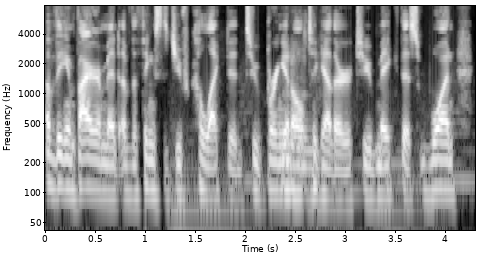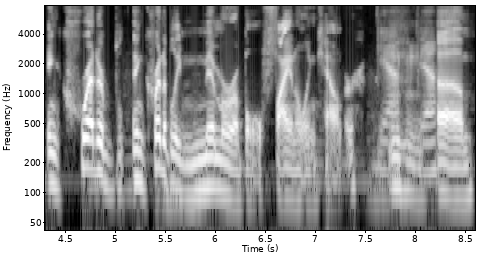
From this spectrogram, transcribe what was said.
of the environment of the things that you've collected to bring it all Mhm. together to make this one incredible incredibly memorable final encounter yeah, Mhm. yeah. um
